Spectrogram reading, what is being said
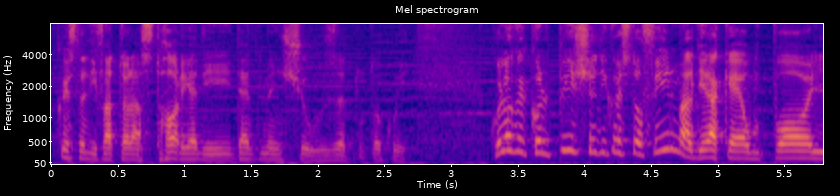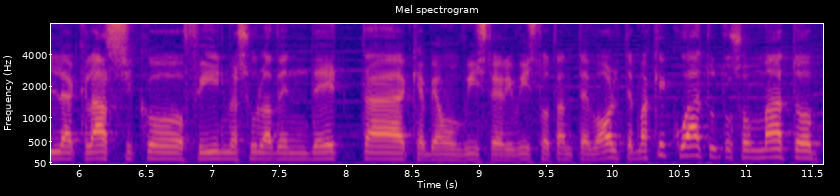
Questa di fatto è la storia di Dead Man Shoes, tutto qui. Quello che colpisce di questo film, al di là che è un po' il classico film sulla vendetta che abbiamo visto e rivisto tante volte, ma che qua tutto sommato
